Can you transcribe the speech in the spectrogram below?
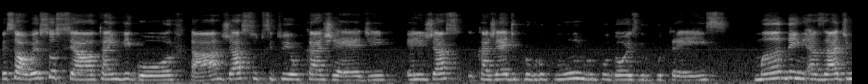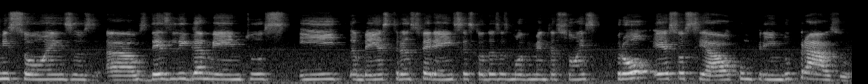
Pessoal, o E-Social está em vigor, tá? Já substituiu o CAGED, ele já, o CAGED para o grupo 1, grupo 2, grupo 3 mandem as admissões, os, uh, os, desligamentos e também as transferências, todas as movimentações pro e-social cumprindo o prazo,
